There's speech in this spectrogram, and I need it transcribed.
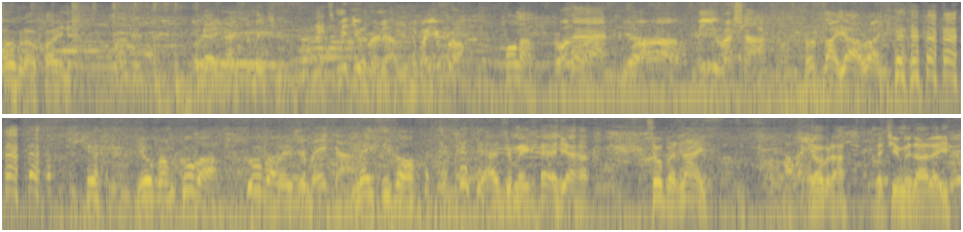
dobra, fajnie. Okay, nice to meet you. Nice to meet you, brother. Where you from? Holland. From Holland. Yeah. Ah, me, Russia. From- no, yeah, right. you from Cuba. Cuba, maybe. Jamaica. Mexico. Jamaica. Jamaica, yeah. Super, nice. Dobra, lecimy dalej.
